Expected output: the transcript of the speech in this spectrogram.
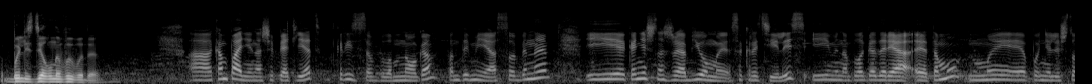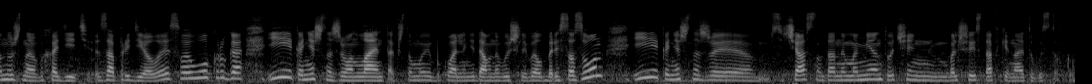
были сделаны выводы? А, Компании наши 5 лет, кризисов было много, пандемия особенная. И, конечно же, объемы сократились. И именно благодаря этому мы поняли, что нужно выходить за пределы своего округа. И, конечно же, онлайн. Так что мы буквально недавно вышли в Элбери Сазон. И, конечно же, сейчас на данный момент очень большие ставки на эту выставку.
